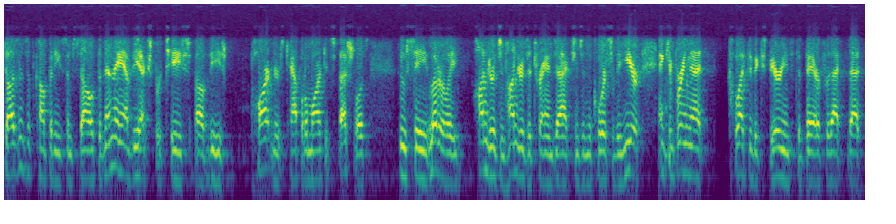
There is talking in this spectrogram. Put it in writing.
dozens of companies themselves, but then they have the expertise of these partners, capital market specialists, who see literally hundreds and hundreds of transactions in the course of a year and can bring that collective experience to bear for that, that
